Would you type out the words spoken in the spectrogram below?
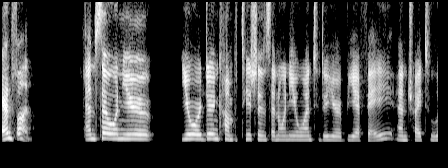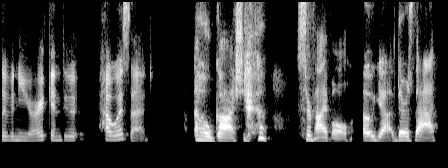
and fun. And so when you you were doing competitions and when you went to do your BFA and try to live in New York and do how was that? Oh gosh. Survival. Oh yeah, there's that.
